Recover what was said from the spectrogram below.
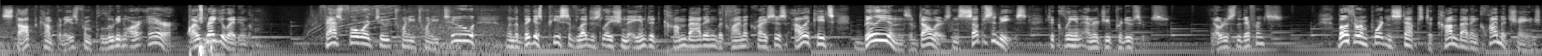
stopped companies from polluting our air by regulating them. Fast forward to 2022, when the biggest piece of legislation aimed at combating the climate crisis allocates billions of dollars in subsidies to clean energy producers. Notice the difference? Both are important steps to combating climate change,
